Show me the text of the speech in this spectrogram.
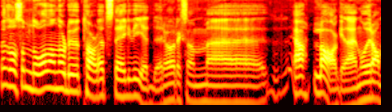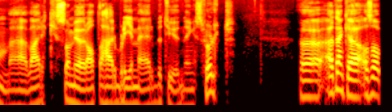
Men sånn som nå, da, når du tar det et steg videre og liksom ja, lager deg noe rammeverk som gjør at det her blir mer betydningsfullt. Eh, jeg tenker altså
